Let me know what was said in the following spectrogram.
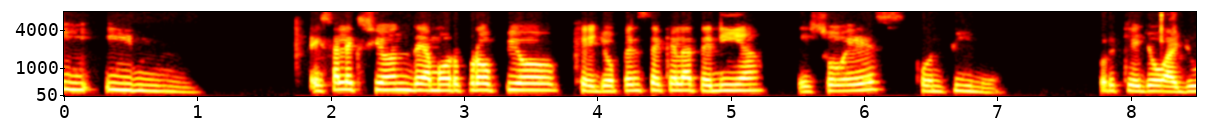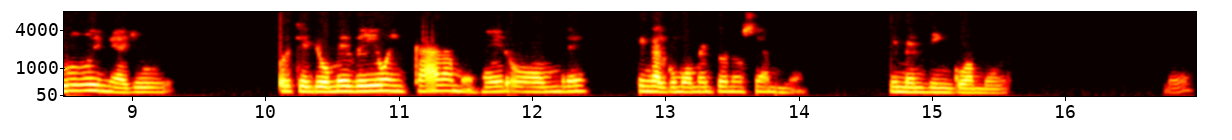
Y, y mm, esa lección de amor propio que yo pensé que la tenía, eso es continuo, porque yo ayudo y me ayudo, porque yo me veo en cada mujer o hombre que en algún momento no se amó y mendigó amor, ¿ves?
